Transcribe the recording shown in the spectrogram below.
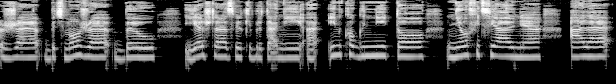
że być może był jeszcze raz w Wielkiej Brytanii incognito, nieoficjalnie, ale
